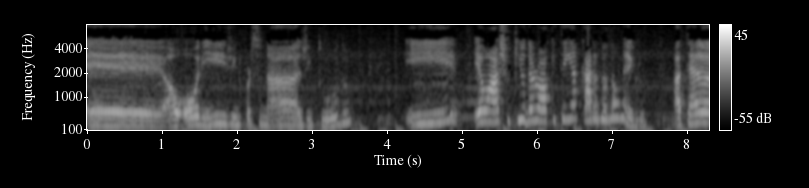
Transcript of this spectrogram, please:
é, a, origem do personagem, tudo. E eu acho que o The Rock tem a cara do Adão Negro. Até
